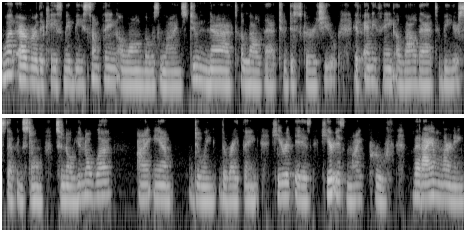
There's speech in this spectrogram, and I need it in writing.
Whatever the case may be, something along those lines, do not allow that to discourage you. If anything, allow that to be your stepping stone to know, you know what? I am doing the right thing. Here it is. Here is my proof that I am learning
